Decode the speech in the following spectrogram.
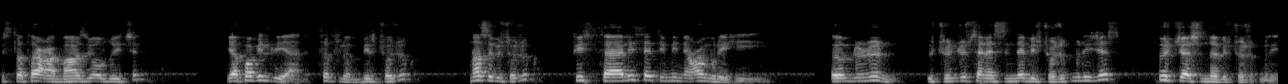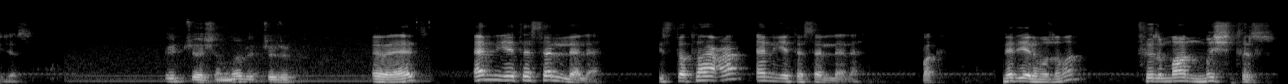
İstata'a mazi olduğu için yapabildi yani. Tıflün bir çocuk. Nasıl bir çocuk? Fissâliseti min umrihi. Ömrünün üçüncü senesinde bir çocuk mu diyeceğiz? Üç yaşında bir çocuk mu diyeceğiz? 3 yaşında bir çocuk. Evet. En yetesellele. İstata'a en yetesellele. Bak. Ne diyelim o zaman? Tırmanmıştır.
